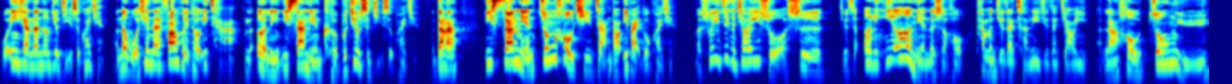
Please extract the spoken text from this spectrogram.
我印象当中就几十块钱啊。那我现在翻回头一查，那二零一三年可不就是几十块钱？当然，一三年中后期涨到一百多块钱啊。所以这个交易所是就是二零一二年的时候，他们就在成立，就在交易，然后终于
